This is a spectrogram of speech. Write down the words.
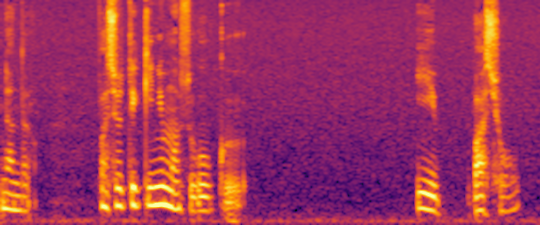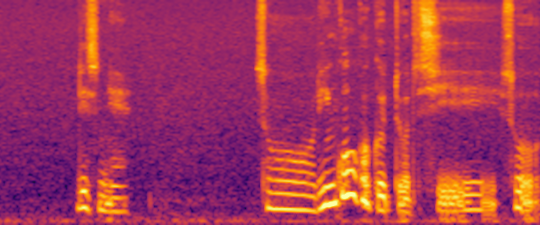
なんだろう場所的にもすごくいい場所ですね。そう臨港閣って私そ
